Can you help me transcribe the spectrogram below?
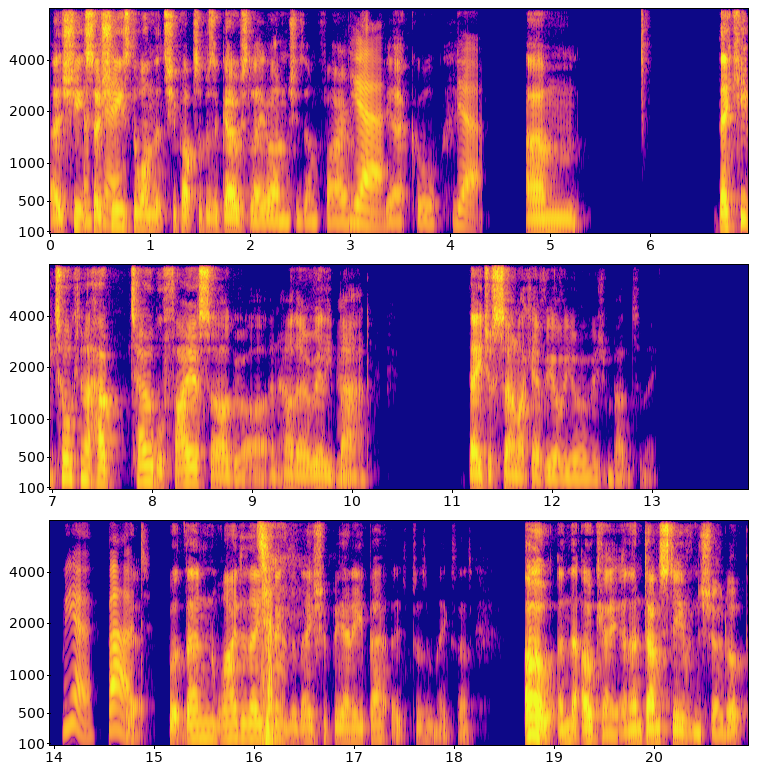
Uh, she so she's the one that she pops up as a ghost later on, and she's on fire. Yeah. yeah, cool. Yeah. Um, they keep talking about how terrible Fire Saga are and how they're really Mm. bad. They just sound like every other Eurovision band to me. Yeah. Yeah. Bad. But then why do they think that they should be any better? It doesn't make sense. Oh, and th- okay, and then Dan Stevens showed up.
